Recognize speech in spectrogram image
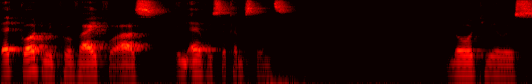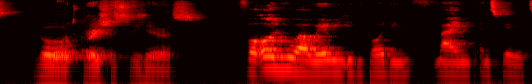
that God will provide for us in every circumstance. Lord, hear us. Lord, graciously hear us. For all who are weary in body, mind, and spirit,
